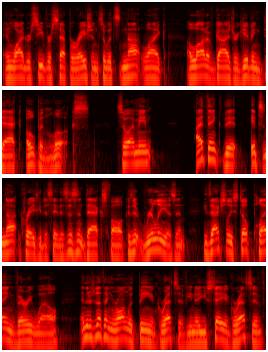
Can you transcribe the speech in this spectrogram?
in wide receiver separation. So it's not like a lot of guys are giving Dak open looks. So I mean, I think that it's not crazy to say this isn't Dak's fault because it really isn't. He's actually still playing very well, and there's nothing wrong with being aggressive. You know, you stay aggressive,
